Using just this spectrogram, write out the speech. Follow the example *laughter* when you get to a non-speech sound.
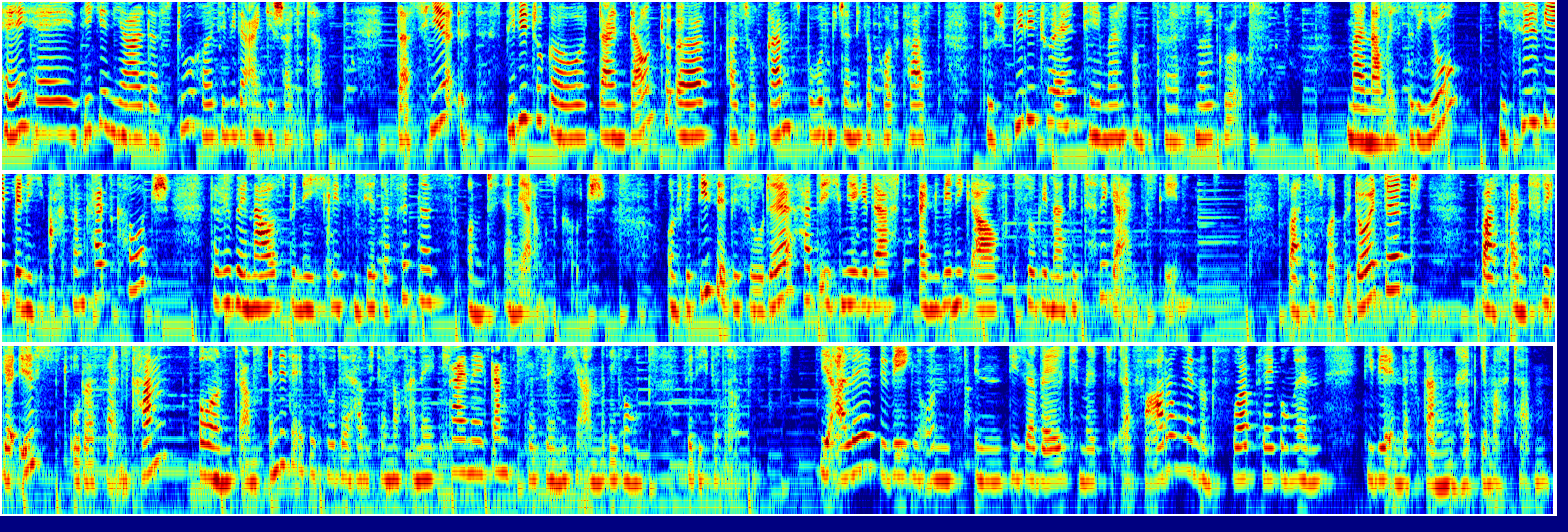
Hey, hey, wie genial, dass du heute wieder eingeschaltet hast. Das hier ist Speedy to Go, dein Down to Earth, also ganz bodenständiger Podcast zu spirituellen Themen und Personal Growth. Mein Name ist Rio. Wie Silvi bin ich Achtsamkeitscoach. Darüber hinaus bin ich lizenzierter Fitness- und Ernährungscoach. Und für diese Episode hatte ich mir gedacht, ein wenig auf sogenannte Trigger einzugehen. Was das Wort bedeutet, was ein Trigger ist oder sein kann. Und am Ende der Episode habe ich dann noch eine kleine, ganz persönliche Anregung für dich da draußen. Wir alle bewegen uns in dieser Welt mit Erfahrungen und Vorprägungen, die wir in der Vergangenheit gemacht haben.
